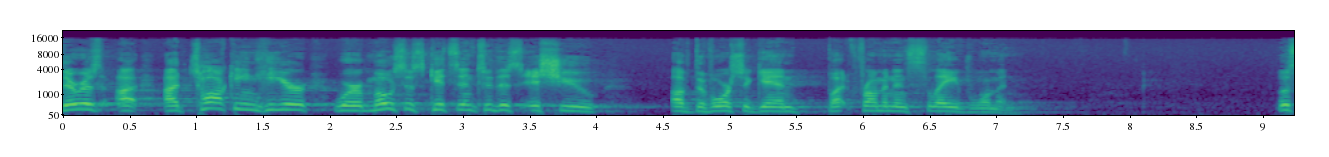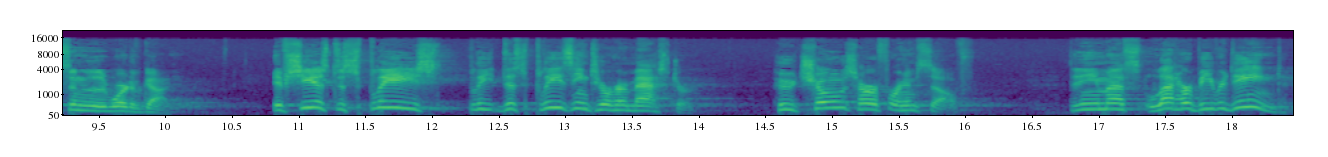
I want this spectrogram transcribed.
There is a, a talking here where Moses gets into this issue of divorce again, but from an enslaved woman. Listen to the word of God. If she is displeased, displeasing to her master, who chose her for himself, then he must let her be redeemed.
